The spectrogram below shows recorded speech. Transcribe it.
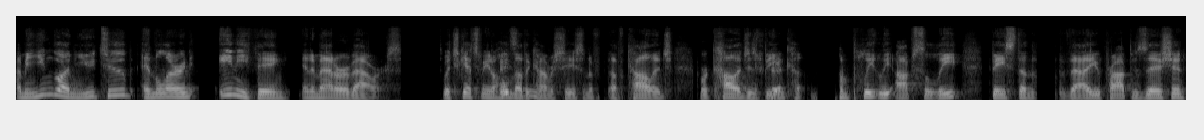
I mean, you can go on YouTube and learn anything in a matter of hours, which gets me in a whole other conversation of, of college, where college is being co- completely obsolete based on the value proposition.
